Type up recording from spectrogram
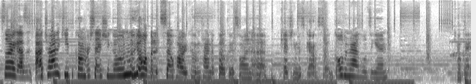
Sorry, guys. I try to keep a conversation going with y'all, but it's so hard because I'm trying to focus on uh, catching this guy. So, Golden Razz once again. Okay.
